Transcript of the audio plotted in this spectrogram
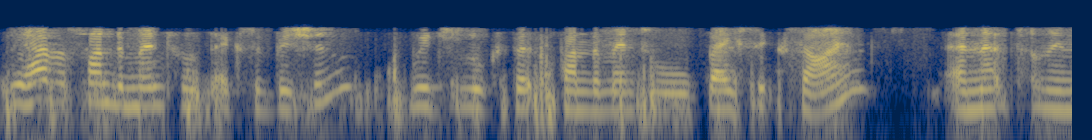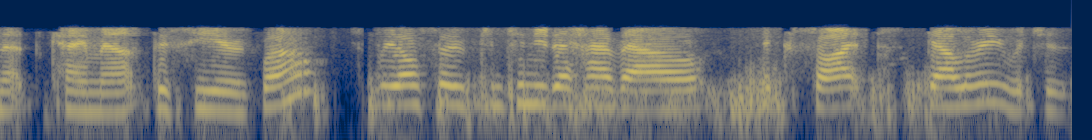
We have a fundamentals exhibition which looks at fundamental basic science, and that's something that came out this year as well. We also continue to have our Excite gallery, which is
